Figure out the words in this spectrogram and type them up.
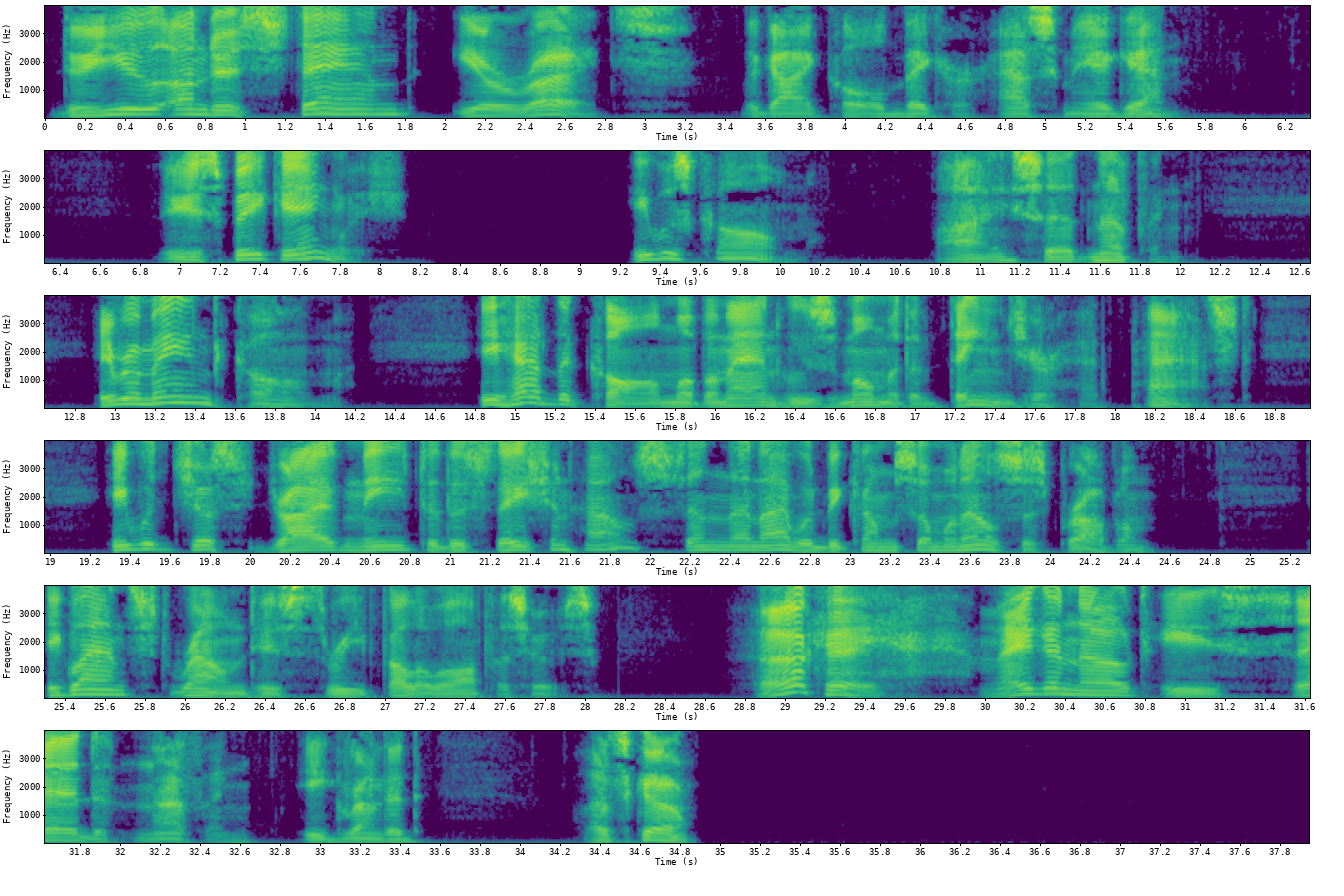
Do you understand your rights? The guy called Baker asked me again. Do you speak English? He was calm. I said nothing. He remained calm. He had the calm of a man whose moment of danger had passed. He would just drive me to the station house, and then I would become someone else's problem. He glanced round his three fellow officers. Okay, make a note. He's said nothing, he grunted. Let's go.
